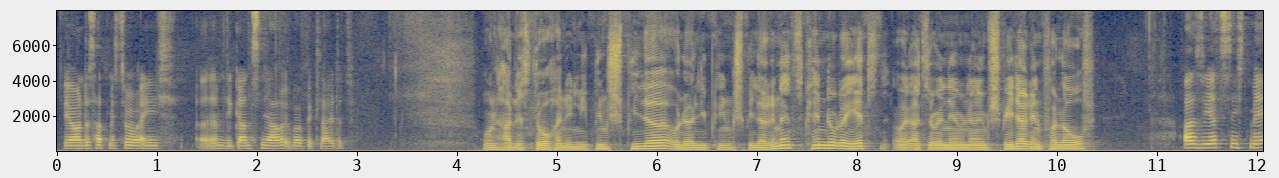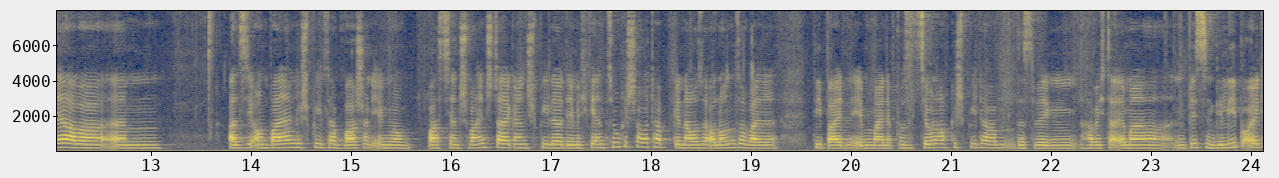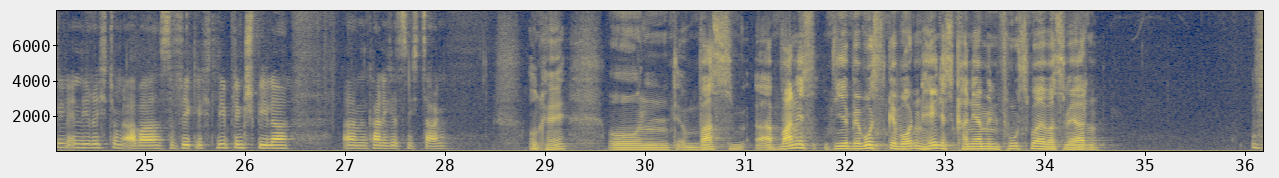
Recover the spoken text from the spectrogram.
ja, und das hat mich so eigentlich ähm, die ganzen Jahre über begleitet. Und hattest du auch einen Lieblingsspieler oder Lieblingsspielerin als Kind oder jetzt, also in einem späteren Verlauf? Also jetzt nicht mehr, aber ähm, als ich auch in Bayern gespielt habe, war schon irgendwann Bastian Schweinsteiger ein Spieler, dem ich gern zugeschaut habe, genauso Alonso, weil die beiden eben meine Position auch gespielt haben. Deswegen habe ich da immer ein bisschen geliebäugelt in die Richtung, aber so wirklich Lieblingsspieler ähm, kann ich jetzt nicht sagen. Okay. Und was, ab wann ist dir bewusst geworden, hey, das kann ja mit dem Fußball was werden?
